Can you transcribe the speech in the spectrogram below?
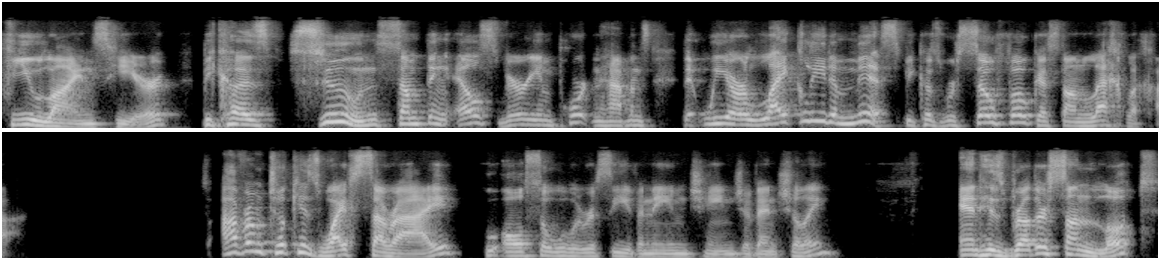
few lines here because soon something else very important happens that we are likely to miss because we're so focused on Lech Lecha. So Avram took his wife Sarai, who also will receive a name change eventually, and his brother son Lot,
